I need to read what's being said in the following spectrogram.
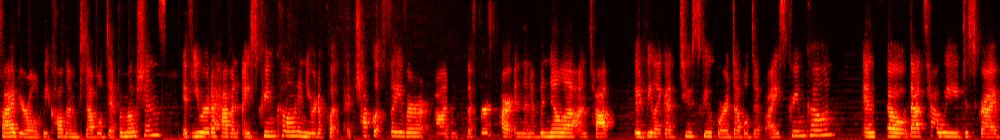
five year old, we call them double dip emotions. If you were to have an ice cream cone and you were to put a chocolate flavor on the first part and then a vanilla on top, it would be like a two scoop or a double dip ice cream cone. And so that's how we describe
